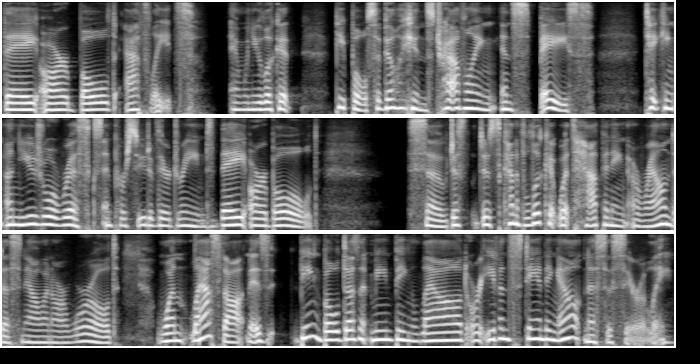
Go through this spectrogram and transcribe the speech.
They are bold athletes. And when you look at people, civilians traveling in space, taking unusual risks in pursuit of their dreams, they are bold. So just just kind of look at what's happening around us now in our world. One last thought is being bold doesn't mean being loud or even standing out necessarily.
